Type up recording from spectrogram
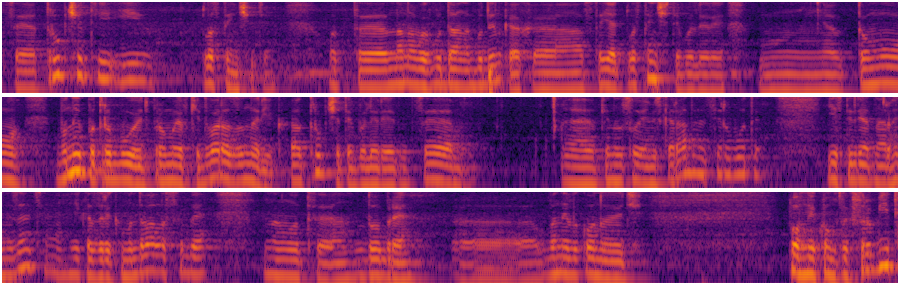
Це трубчаті і пластинчаті. От е, на нових будинках е, стоять пластинчаті бойлери, м, тому вони потребують промивки два рази на рік. Трубчаті бойлери це е, фінансує міська рада ці роботи. Є підрядна організація, яка зарекомендувала себе. Ну, от, е, добре, е, вони виконують повний комплекс робіт.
